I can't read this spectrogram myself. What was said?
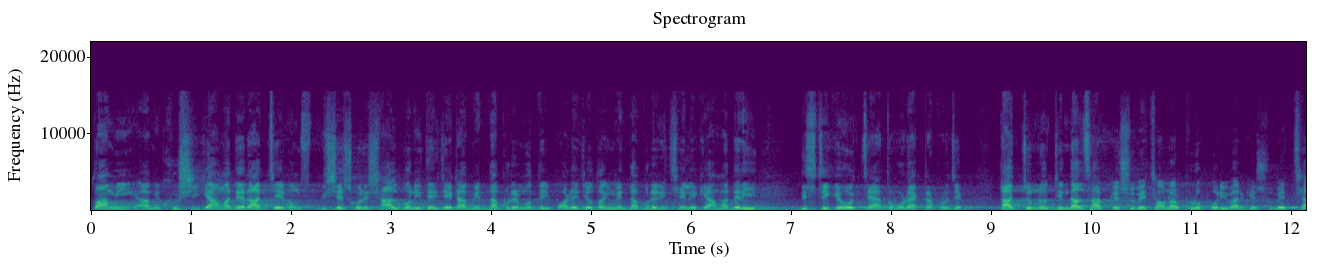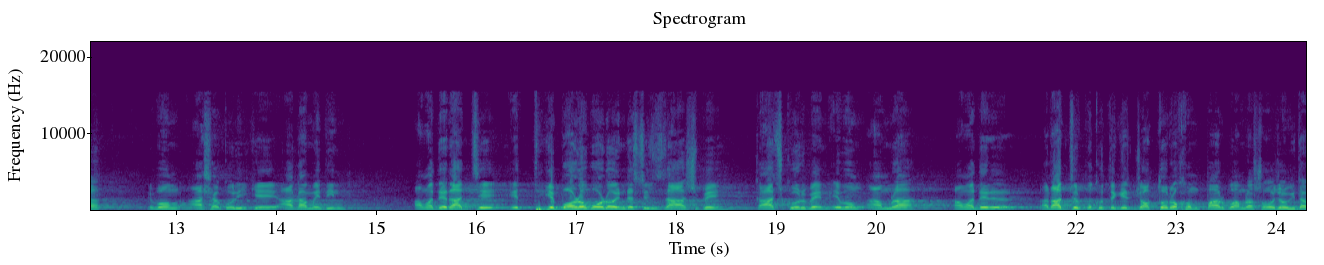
তো আমি আমি খুশি কি আমাদের রাজ্যে এবং বিশেষ করে শালবনিতে, যেটা মেদিনীপুরের মধ্যেই পড়ে, যেহেতু আমি মেদিনীপুরেরই ছেলেকে আমাদেরই ডিস্ট্রিক্টে হচ্ছে এত বড় একটা প্রজেক্ট তার জন্য জিন্দাল সাহেবকে শুভেচ্ছা, ওনার পুরো পরিবারকে শুভেচ্ছা এবং আশা করি কে আগামী দিন আমাদের রাজ্যে এর থেকে বড় বড় ইন্ডাস্ট্রিজরা আসবে, কাজ করবেন এবং আমরা আমাদের রাজ্যের পক্ষ থেকে যত রকম পারব আমরা সহযোগিতা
